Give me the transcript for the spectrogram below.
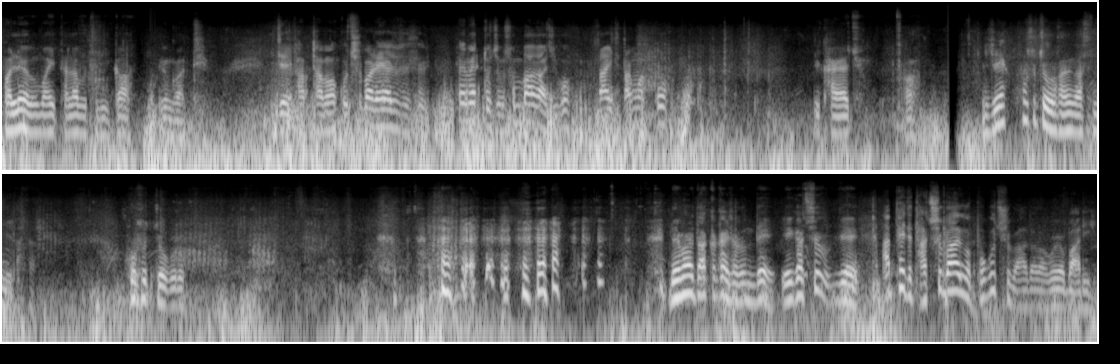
벌레가 너무 많이 달라붙으니까 이런 것 같아요. 이제 밥 다 먹고 출발해야죠 슬슬. 헬멧도 지금 손봐가지고 사이즈 딱 맞고 이제 가야죠. 어. 이제 호수 쪽으로 가는 것 같습니다. 호수 쪽으로. 내 말도 아까까지 저런데 얘가 출 이게 앞에 다 출발하는 거 보고 출발하더라고요 말이.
